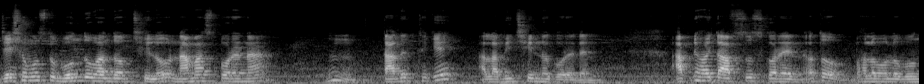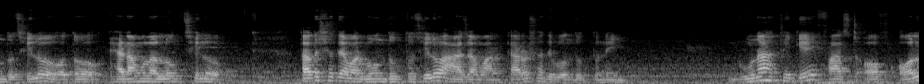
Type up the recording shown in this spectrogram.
যে সমস্ত বন্ধু বান্ধব ছিল, নামাজ পড়ে না, হুম, তাদের থেকে আল্লাহ বিচ্ছিন্ন করে দেন। আপনি হয়তো আফসুস করেন, অত ভালো ভালো বন্ধু ছিল, অত হেডামোলা লোক ছিল, তাদের সাথে আমার বন্ধুত্ব ছিল, আজ আমার কারোর সাথে বন্ধুত্ব নেই। গুনাহ থেকে ফার্স্ট অফ অল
